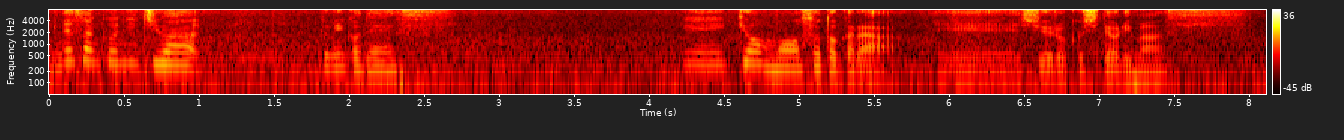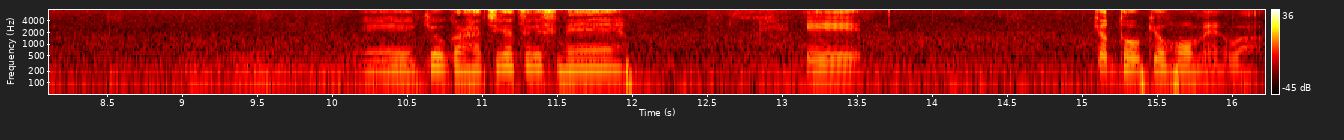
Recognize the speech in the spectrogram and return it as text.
皆さんこんにちは久美子です、えー今日も外から、えー収録しております、えー今日から8月ですね。えー今日東京方面は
